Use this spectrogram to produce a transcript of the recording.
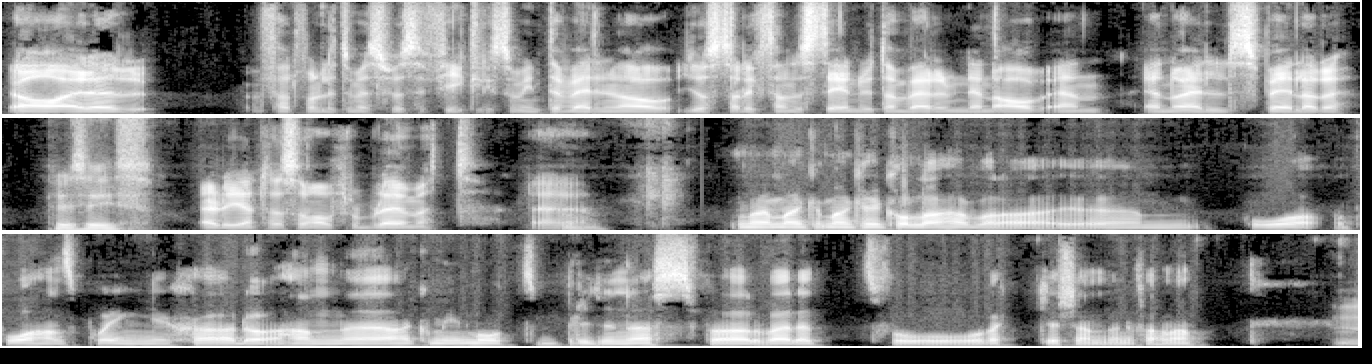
Ja, eller för att vara lite mer specifik, liksom inte värvningen av just Alexander Sten utan värvningen av en NHL-spelare Precis. är det egentligen som var problemet. Eh, Mm. Men man, kan- man kan ju kolla här bara eh, på, på hans poängskörd. Han, eh, han kom in mot Brynäs för vad är det, två veckor sedan ungefär. Va? Mm.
